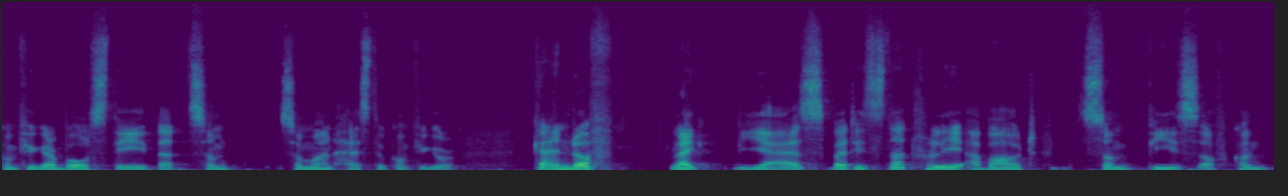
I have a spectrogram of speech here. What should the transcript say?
configurable state that some someone has to configure. Kind of like yes but it's not really about some piece of con-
